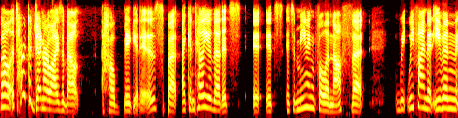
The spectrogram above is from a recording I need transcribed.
Well, it's hard to generalize about how big it is, but I can tell you that it's it, it's it's meaningful enough that we, we find that even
